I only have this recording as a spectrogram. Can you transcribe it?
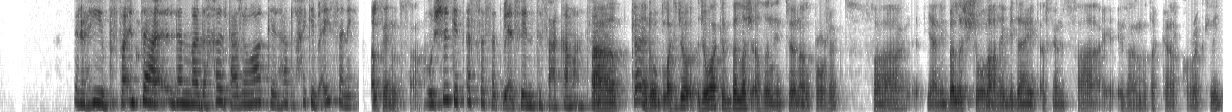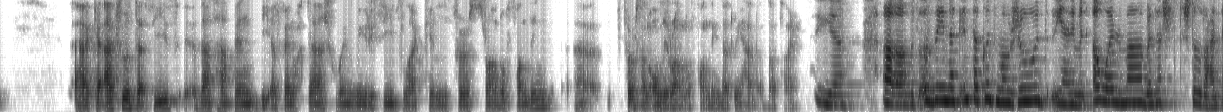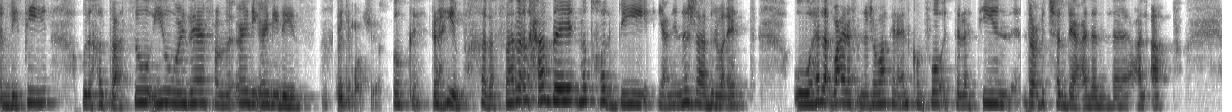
رهيب فانت لما دخلت على جواكر هذا الحكي باي سنه 2009. والشركة تاسست ب 2009 كمان صح Uh, of like جو, جواكر بلش as an internal project ف يعني بلش شغل عليه بداية 2009 إذا أنا بتذكر correctly. Uh, كاكشوال تأسيس that happened ب 2011 when we received like the first round of funding uh, first and only round of funding that we had at that time. يا آه بس قصدي إنك أنت كنت موجود يعني من أول ما بلشتوا تشتغلوا على الام في بي ودخلتوا على السوق you were there from the early early days. Pretty much yes. أوكي رهيب. خلص فهلا حابة ندخل ب يعني نرجع بالوقت. وهلا بعرف إنه جواكر عندكم فوق ال 30 لعبة شدة على على الأب.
